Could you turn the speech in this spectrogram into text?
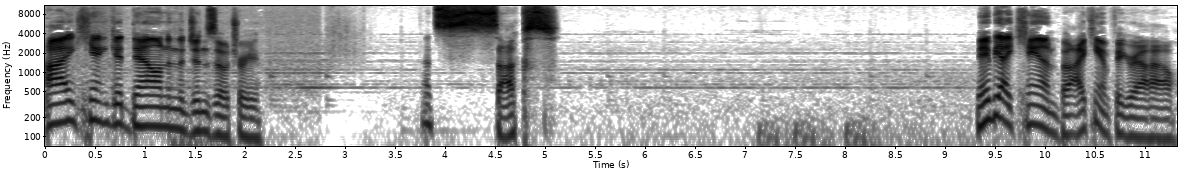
I can't get down in the Ginso tree. That sucks. Maybe I can, but I can't figure out how.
